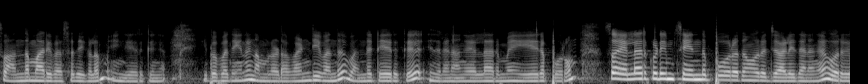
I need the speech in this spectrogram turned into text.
ஸோ அந்த மாதிரி வசதிகளும் இங்கே இருக்குங்க. இப்போ பார்த்தீங்கன்னா நம்மளோட வண்டி வந்து வந்துகிட்டே இருக்குது இதில் நாங்கள் எல்லாருமே ஏற போகிறோம் ஸோ எல்லாருக்கூடையும் சேர்ந்து போகிறதும் ஒரு ஜாலி தானேங்க. ஒரு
